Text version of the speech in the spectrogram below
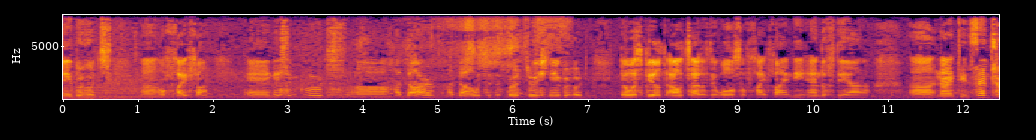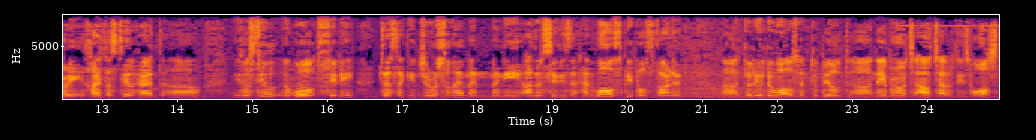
neighborhoods uh, of Haifa. And this includes uh, Hadar, Hadar, which is the first Jewish neighborhood that was built outside of the walls of Haifa. In the end of the uh, uh, 19th century, Haifa still had, uh, it was still a walled city, just like in Jerusalem and many other cities that had walls. People started uh, to leave the walls and to build uh, neighborhoods outside of these walls.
